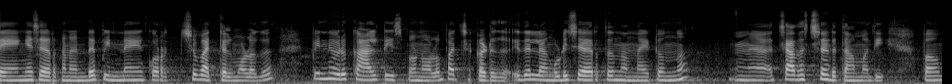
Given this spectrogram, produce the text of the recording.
തേങ്ങ ചേർക്കണുണ്ട്. പിന്നെ കുറച്ച് വറ്റൽമുളക് പിന്നെ ഒരു കാൽ ടീസ്പൂണോളം പച്ചക്കടുക്. ഇതെല്ലാം കൂടി ചേർത്ത് നന്നായിട്ടൊന്ന് ചതച്ചെടുത്താൽ മതി. അപ്പം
